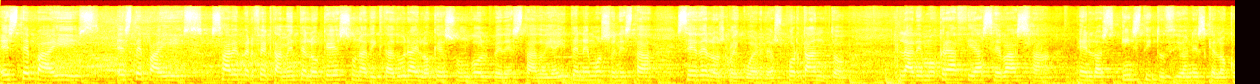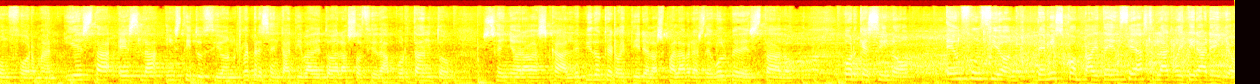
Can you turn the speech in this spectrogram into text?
Este país, este país sabe perfectamente lo que es una dictadura y lo que es un golpe de Estado. Y ahí tenemos en esta sede los recuerdos. Por tanto, la democracia se basa en las instituciones que lo conforman y esta es la institución representativa de toda la sociedad. Por tanto, señora Bascal, le pido que retire las palabras de golpe de Estado porque si no, en función de mis competencias, la retiraré yo.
